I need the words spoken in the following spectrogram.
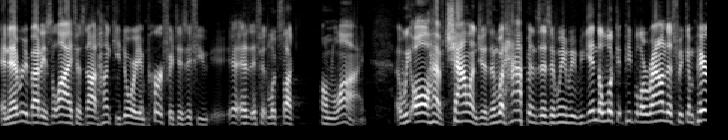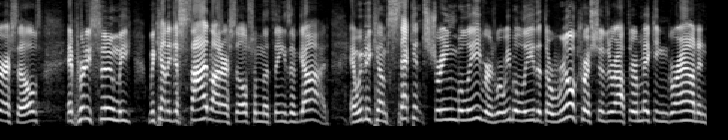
And everybody's life is not hunky dory and perfect as if, you, as if it looks like online. We all have challenges. And what happens is that when we begin to look at people around us, we compare ourselves, and pretty soon we, we kind of just sideline ourselves from the things of God. And we become second string believers where we believe that the real Christians are out there making ground and,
